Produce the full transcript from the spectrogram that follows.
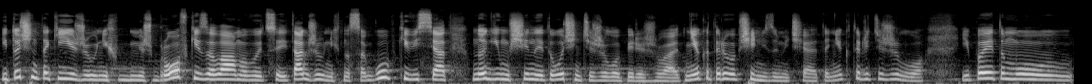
и точно такие же у них межбровки заламываются, и также у них носогубки висят. Многие мужчины это очень тяжело переживают, некоторые вообще не замечают, а некоторые тяжело. И поэтому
